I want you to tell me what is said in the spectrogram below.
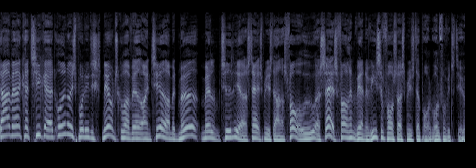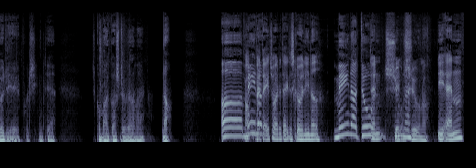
Der har været kritik af, at Udenrigspolitisk Nævn skulle have været orienteret om et møde mellem tidligere statsminister Anders Fogh og USA's forhenværende viceforsvarsminister Paul Wolfowitz. Det er jo det i politikken, det er sgu meget godt stykke arbejde. Nå. Og Oh, mener, hvad dato er det i dag? Det skriver jeg lige ned. mener du... Den 7. Den syvende. i anden.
